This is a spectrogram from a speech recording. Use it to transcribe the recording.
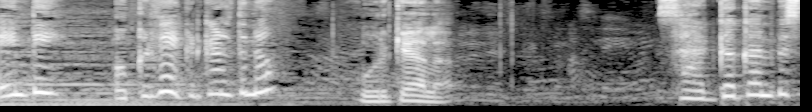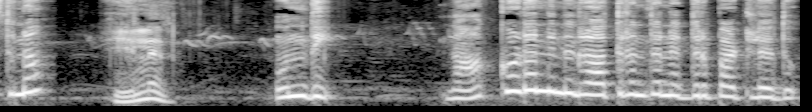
ఏంటి ఒక్కడే ఎక్కడికి వెళ్తున్నావు? ఊరికే అలా. సాడ్గా కనిపిస్తున్నావు? ఏం లేదు. ఉంది. నాకు కూడా నిన్న రాత్రంతా నిద్ర పట్టలేదు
